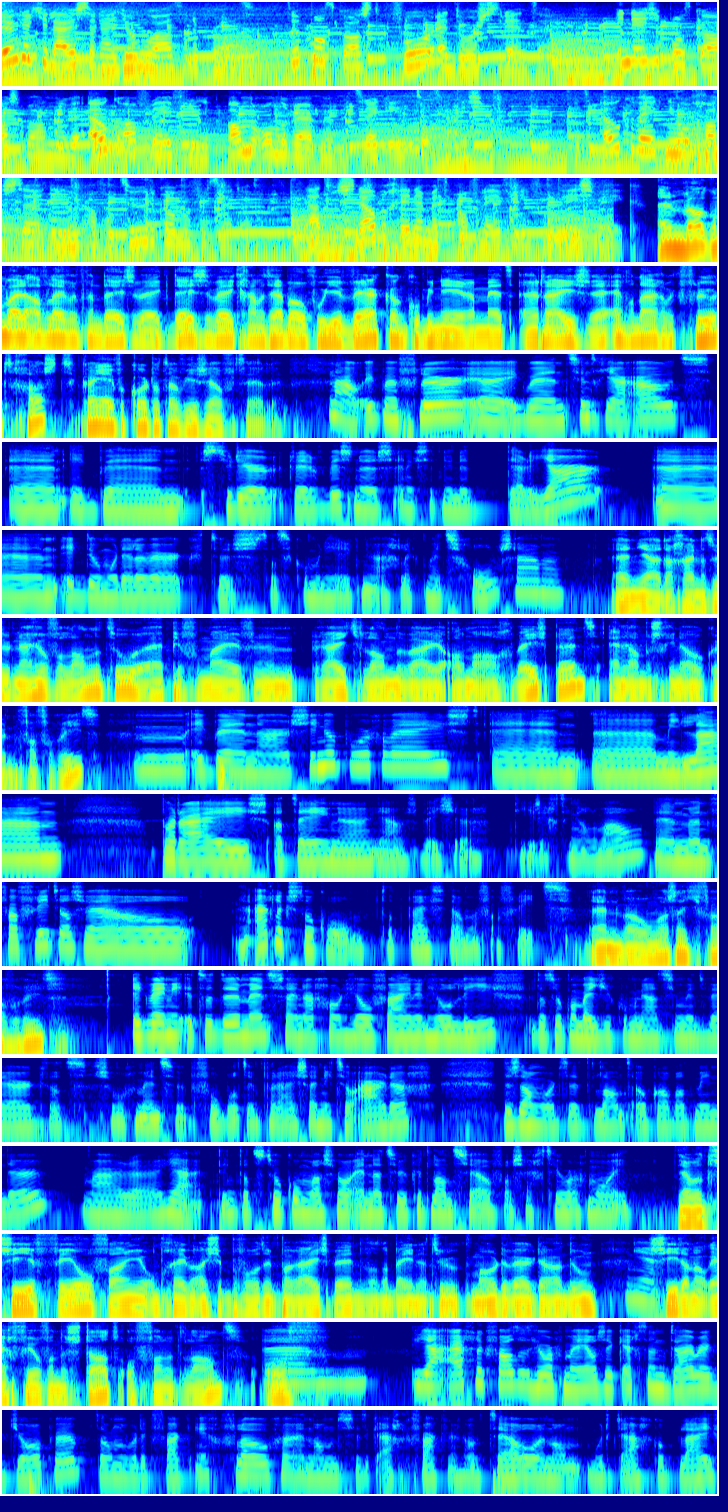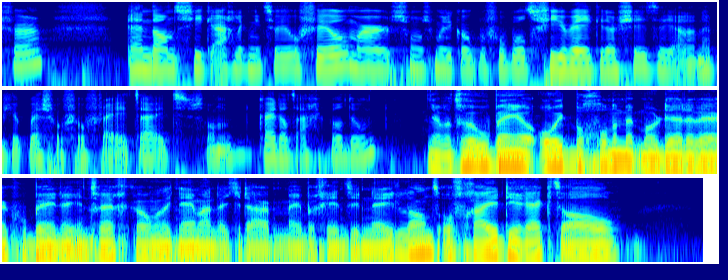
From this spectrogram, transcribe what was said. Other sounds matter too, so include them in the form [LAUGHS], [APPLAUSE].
Leuk dat je luistert naar Young Wild and Abroad, de podcast voor en door studenten. In deze podcast behandelen we elke aflevering een ander onderwerp met betrekking tot reizen. Met elke week nieuwe gasten die hun avonturen komen vertellen. Laten we snel beginnen met de aflevering van deze week. En welkom bij de aflevering van deze week. Deze week gaan we het hebben over hoe je werk kan combineren met reizen. En vandaag heb ik Fleur te gast. Kan je even kort wat over jezelf vertellen? Nou, ik ben Fleur, uh, ik ben 20 jaar oud en ik ben studeer creative business en ik zit nu in het derde jaar. En ik doe modellenwerk, dus dat combineer ik nu eigenlijk met school samen. En ja, dan ga je natuurlijk naar heel veel landen toe. Heb je voor mij even een rijtje landen waar je allemaal al geweest bent? En dan misschien ook een favoriet? Mm, ik ben naar Singapore geweest en uh, Milaan, Parijs, Athene. Ja, een beetje die richting allemaal. En mijn favoriet was wel eigenlijk Stockholm. Dat blijft wel mijn favoriet. En waarom was dat je favoriet? Ik weet niet, de mensen zijn daar gewoon heel fijn en heel lief. Dat is ook een beetje een combinatie met werk. Dat sommige mensen bijvoorbeeld in Parijs zijn niet zo aardig. Dus dan wordt het land ook al wat minder. Maar uh, ja, ik denk dat Stockholm was wel. En natuurlijk het land zelf was echt heel erg mooi. Ja, want zie je veel van je omgeving als je bijvoorbeeld in Parijs bent, want dan ben je natuurlijk modewerk daaraan doen. Ja. Zie je dan ook echt veel van de stad of van het land? Of... Um, ja, eigenlijk valt het heel erg mee. Als ik echt een direct job heb, dan word ik vaak ingevlogen en dan zit ik eigenlijk vaak in een hotel en dan moet ik daar eigenlijk ook blijven. En dan zie ik eigenlijk niet zo heel veel. Maar soms moet ik ook bijvoorbeeld vier weken daar zitten. Ja, dan heb je ook best wel veel vrije tijd. Dus dan kan je dat eigenlijk wel doen. Ja, want hoe ben je ooit begonnen met modellenwerk? Hoe ben je erin terechtgekomen? Want ik neem aan dat je daarmee begint in Nederland. Of ga je direct al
